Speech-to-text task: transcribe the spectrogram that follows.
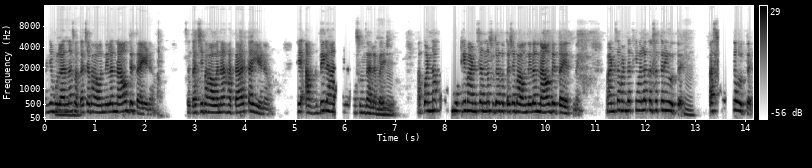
म्हणजे मुलांना. स्वतःच्या भावनेला नाव देता येणं. स्वतःची भावना हाताळता येणं. हे अगदी लहानपणापासून झालं पाहिजे. आपण ना खूप मोठी माणसांना सुद्धा स्वतःच्या भावनेला नाव देता येत नाही. माणसं म्हणतात की मला कसं तरी होतंय. अस्वस्थ होतंय.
